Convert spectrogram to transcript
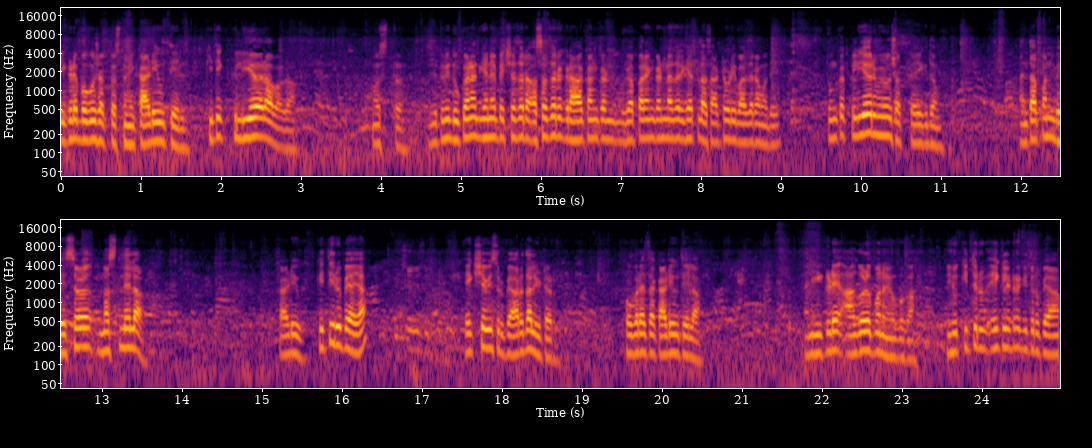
इकडे बघू शकतास तुम्ही काढीव तेल किती क्लिअर आहे बघा. मस्त. म्हणजे तुम्ही दुकानात घेण्यापेक्षा जर असं जर ग्राहकांकडून व्यापाऱ्यांकडनं जर घेतलास आठवडी बाजारामध्ये तुमका क्लिअर मिळू शकतं एकदम. आणि आता आपण भेसळ नसलेला काढीव. किती रुपया या? एकशे वीस रुपये अर्धा लिटर. खोबऱ्याचा काढीव तेला. आणि इकडे आगळ पण आहे हो बघा. ह्यो किती रुपये एक लिटर किती रुपया?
